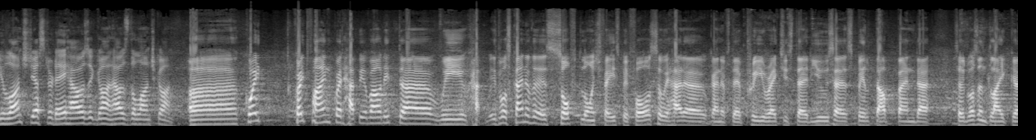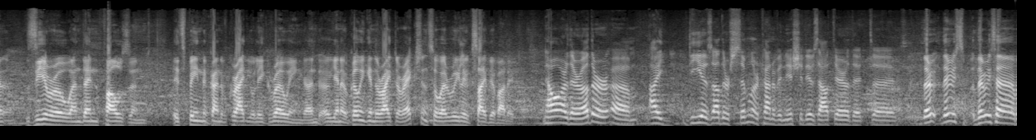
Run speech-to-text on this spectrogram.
You launched yesterday. How has it gone? How has the launch gone? Uh, quite, quite fine. Quite happy about it. Uh, we ha- it was kind of a soft launch phase before, so we had a kind of the pre-registered users built up, and uh, so it wasn't like uh, zero and then thousand. It's been kind of gradually growing and uh, you know going in the right direction. So we're really excited about it. Now, are there other um, ideas, other similar kind of initiatives out there that? Uh, There, there is there is a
